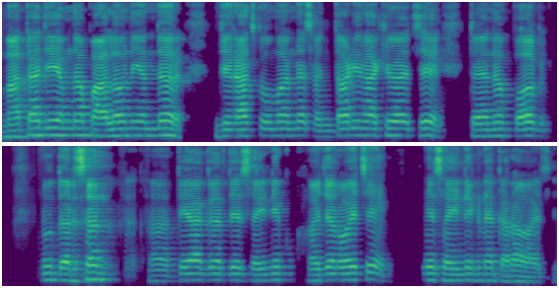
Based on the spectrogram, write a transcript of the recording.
માતાજી એમના પાલવની અંદર જે રાજકુમારને સંતાડી નાખ્યો છે, તો એના પગનું દર્શન તે આગળ જે સૈનિક હાજર હોય છે એ સૈનિકને કરાવે છે.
